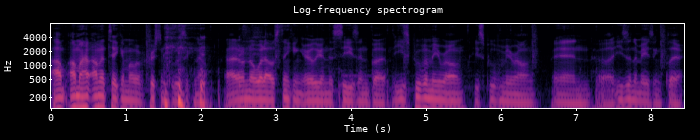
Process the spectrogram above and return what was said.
I'm I'm I'm gonna take him over Christian Pulisic now. I don't know what I was thinking earlier in the season, but he's proven me wrong. He's proven me wrong, and uh, he's an amazing player.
